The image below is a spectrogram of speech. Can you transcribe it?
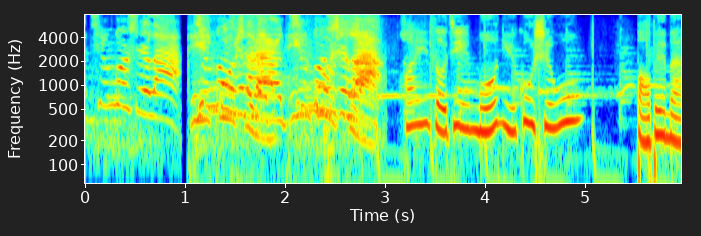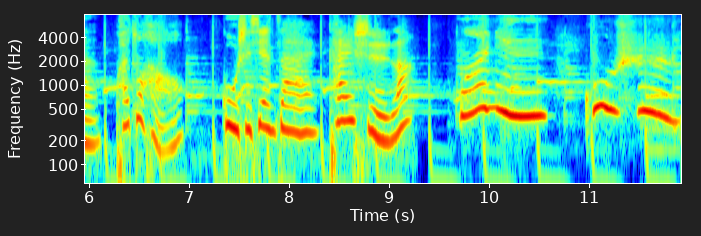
啦，听故事啦，听故事啦，听故事啦！欢迎走进魔女故事屋，宝贝们快坐好，故事现在开始啦！魔女故事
